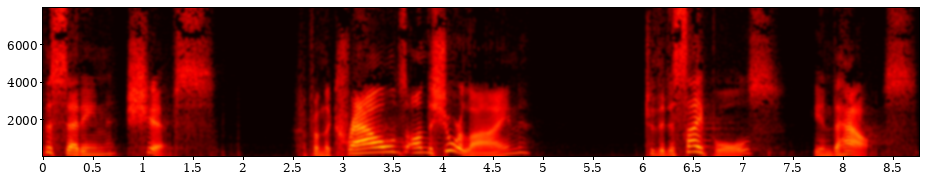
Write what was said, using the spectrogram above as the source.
the setting shifts from the crowds on the shoreline to the disciples in the house.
